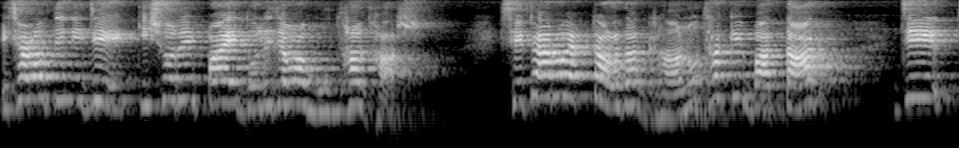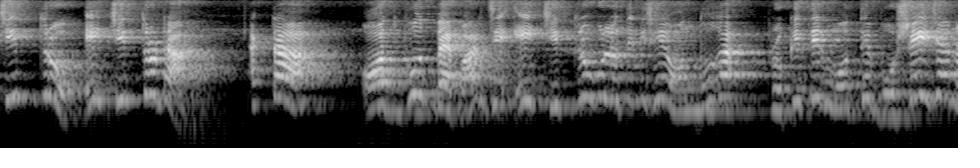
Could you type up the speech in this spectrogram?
এছাড়াও তিনি যে কিশোরের পায়ে দলে যাওয়া মুথা ঘাস সেটারও একটা আলাদা ঘ্রাণও থাকে বা তার যে চিত্র, এই চিত্রটা একটা অদ্ভুত ব্যাপার যে এই চিত্রগুলো তিনি সেই অন্ধকার প্রকৃতির মধ্যে বসেই যেন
